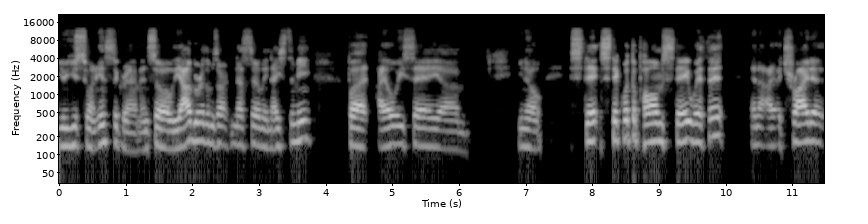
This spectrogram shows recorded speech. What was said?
you're used to on Instagram, and so the algorithms aren't necessarily nice to me but I always say, um, you know, stick stick with the poem, stay with it, and I, I try to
